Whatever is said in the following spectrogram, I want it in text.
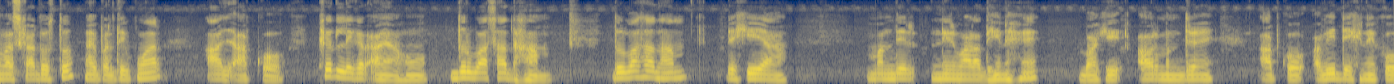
नमस्कार दोस्तों, मैं प्रदीप कुमार। आज आपको फिर लेकर आया हूँ दुर्वासा धाम। दुर्वासा धाम, देखिए यह मंदिर निर्माणाधीन है, बाकी और मंदिरें आपको अभी देखने को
